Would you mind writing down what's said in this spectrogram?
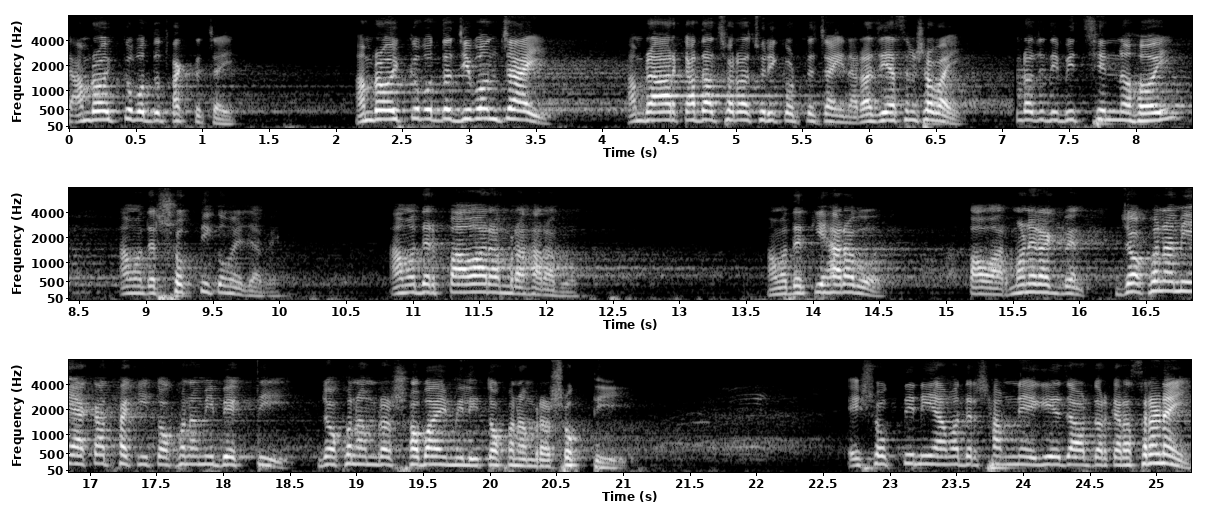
আমরা ঐক্যবদ্ধ থাকতে চাই। আমরা ঐক্যবদ্ধ জীবন চাই। আমরা আর কাদা ছড়াছড়ি করতে চাই না। রাজি আছেন সবাই? আমরা যদি বিচ্ছিন্ন হই, আমাদের শক্তি কমে যাবে। আমাদের পাওয়ার আমরা হারাবো। আমাদের কি হারাবো? পাওয়ার। মনে রাখবেন, যখন আমি একা থাকি, তখন আমি ব্যক্তি। যখন আমরা সবাই মিলি, তখন আমরা শক্তি। এই শক্তি নিয়ে আমাদের সামনে এগিয়ে যাওয়ার দরকার আছে না নাই?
